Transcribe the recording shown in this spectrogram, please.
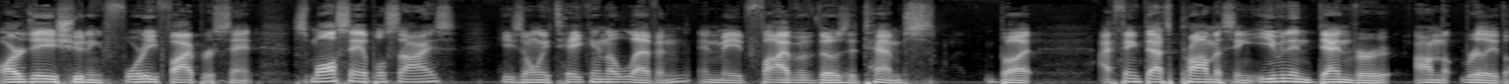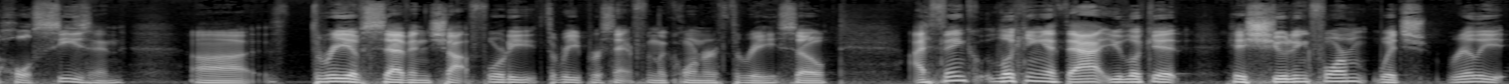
RJ is shooting 45%. Small sample size. He's only taken 11 and made five of those attempts but I think that's promising. Even in Denver, on the, really the whole season, uh, three of seven shot forty three percent from the corner three. So I think looking at that, you look at his shooting form, which really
